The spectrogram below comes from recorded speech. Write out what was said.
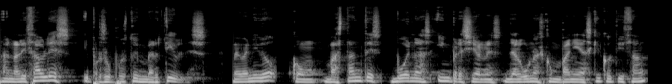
Analizables y por supuesto invertibles. Me he venido con bastantes buenas impresiones de algunas compañías que cotizan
